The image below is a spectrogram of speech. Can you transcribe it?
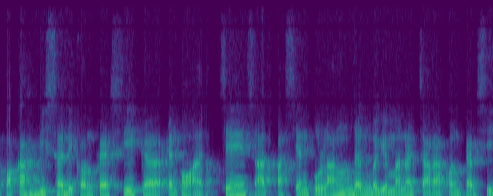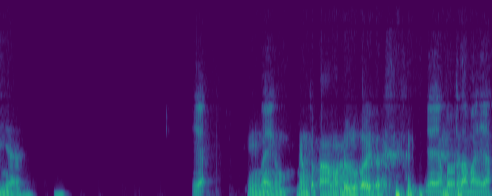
apakah bisa dikonversi ke NOAC saat pasien pulang dan bagaimana cara konversinya? Ya. Ini Baik. Yang, yang pertama dulu kali itu. Ya, yang pertama ya.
